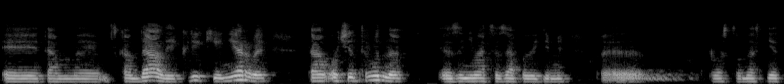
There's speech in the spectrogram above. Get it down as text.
э, там, э, скандалы, и крики, и нервы, там очень трудно э, заниматься заповедями. Э, просто у нас нет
